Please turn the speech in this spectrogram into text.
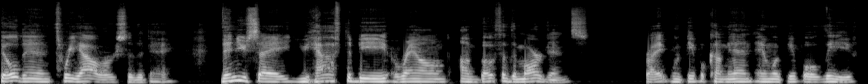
build in three hours of the day. Then you say you have to be around on both of the margins, right? When people come in and when people leave.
